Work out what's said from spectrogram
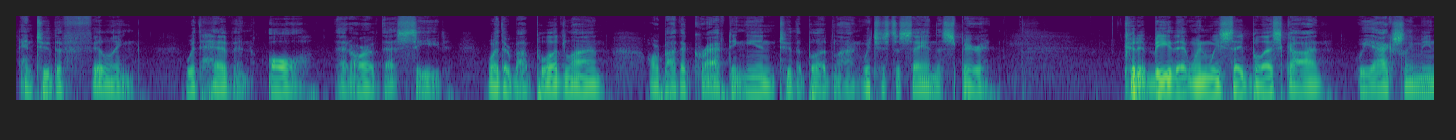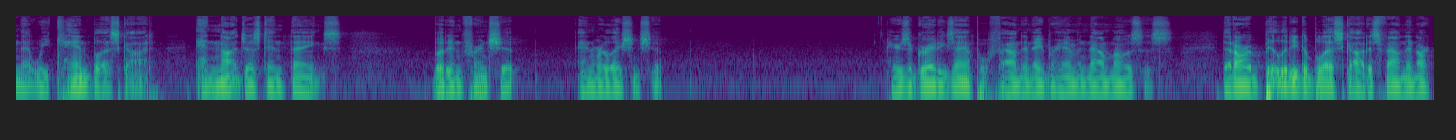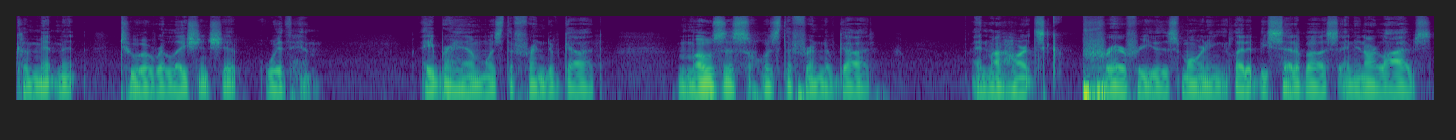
and to the filling with heaven all that are of that seed, whether by bloodline or by the grafting into the bloodline, which is to say in the spirit. Could it be that when we say bless God, we actually mean that we can bless God, and not just in thanks, but in friendship and relationship? Here's a great example found in Abraham and now Moses that our ability to bless God is found in our commitment to a relationship with Him. Abraham was the friend of God, Moses was the friend of God. And my heart's prayer for you this morning, let it be said of us and in our lives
